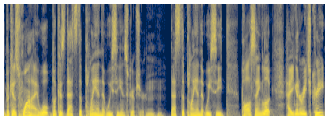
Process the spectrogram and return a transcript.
Because why? Well, because that's the plan that we see in Scripture. Mm-hmm. That's the plan that we see Paul saying, look, how are you going to reach Crete?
